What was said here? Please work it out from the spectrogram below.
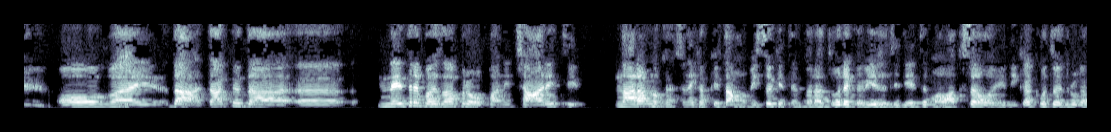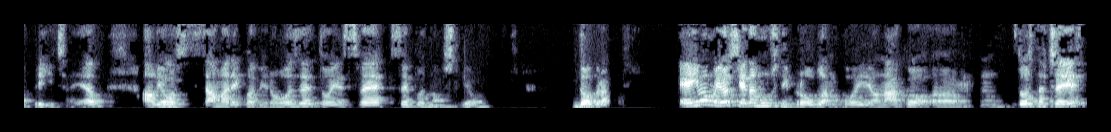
ovaj, da, tako da e, ne treba zapravo paničariti. Naravno kad su nekakve tamo visoke temperature, kad vidiš da ti dijete malaksalo i nikako, to je druga priča, jel? Ali ovo sama rekla viroze, to je sve, sve podnošljivo. Dobro, E, imamo još jedan ušni problem koji je onako um, dosta čest,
